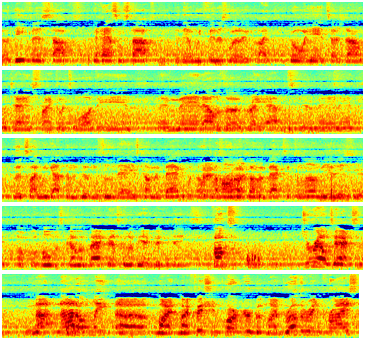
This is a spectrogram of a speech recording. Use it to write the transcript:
The defense stopped, had some stops, and then we finished with a like go ahead touchdown with James Franklin toward the end. And man, that was a great atmosphere, man. Looks like we got them good Mizzou days coming back with Oklahoma right. coming back to Columbia this year. Oklahoma's coming back. That's going to be a good thing. Folks, Jerrell Jackson, not not only uh, my, my fishing partner, but my brother in Christ,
